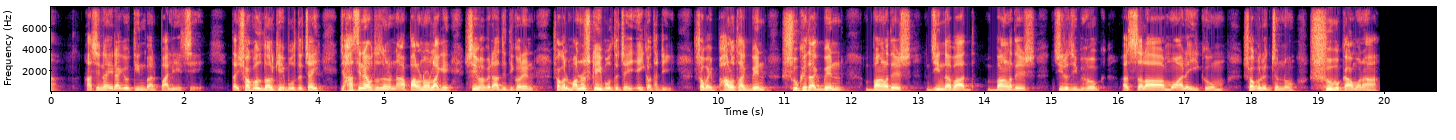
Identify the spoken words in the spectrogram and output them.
হাসিনা এর আগেও তিনবার পালিয়েছে। তাই সকল দলকেই বলতে চাই যে হাসিনা মতো যেন না পালানো লাগে সেভাবে রাজনীতি করেন। সকল মানুষকেই বলতে চাই এই কথাটি। সবাই ভালো থাকবেন, সুখে থাকবেন। বাংলাদেশ জিন্দাবাদ, বাংলাদেশ চিরজীবী হোক। আসসালামু আলাইকুম। সকলের জন্য শুভকামনা।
